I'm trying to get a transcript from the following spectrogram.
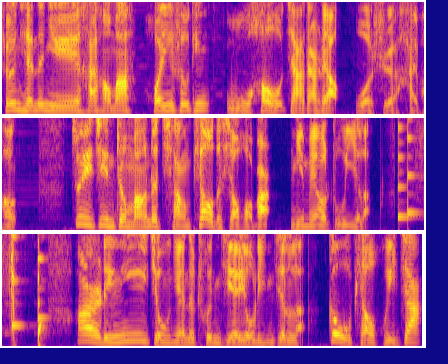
生前的你还好吗？欢迎收听午后加点料，我是海鹏。最近正忙着抢票的小伙伴，你们要注意了。二零一九年的春节又临近了，购票回家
